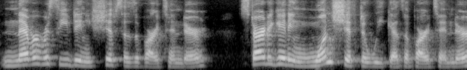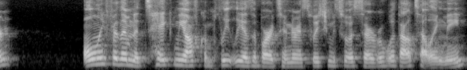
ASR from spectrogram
never received any shifts as a bartender, started getting one shift a week as a bartender, only for them to take me off completely as a bartender and switch me to a server without telling me.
